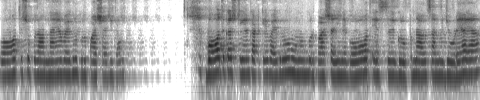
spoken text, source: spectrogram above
ਬਹੁਤ ਸ਼ੁਕਰਾਨਾ ਹੈ ਵਾਹਿਗੁਰੂ ਗੁਰੂ ਪਾਤਸ਼ਾਹ ਜੀ ਦਾ। ਬਹੁਤ ਕਸ਼ਟੀਆਂ ਕੱਟ ਕੇ ਵਾਹਿਗੁਰੂ ਹੁਣ ਗੁਰੂ ਪਾਤਸ਼ਾਹ ਜੀ ਨੇ ਬਹੁਤ ਇਸ ਗਰੁੱਪ ਨਾਲ ਸਾਨੂੰ ਜੋੜਿਆ ਆ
